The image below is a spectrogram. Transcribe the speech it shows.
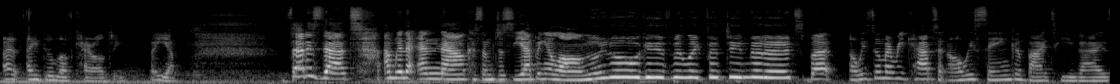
I, I do love Karol G. But yeah that is that. I'm going to end now because I'm just yapping along. I know, okay, it's been like 15 minutes, but always do my recaps and always saying goodbye to you guys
